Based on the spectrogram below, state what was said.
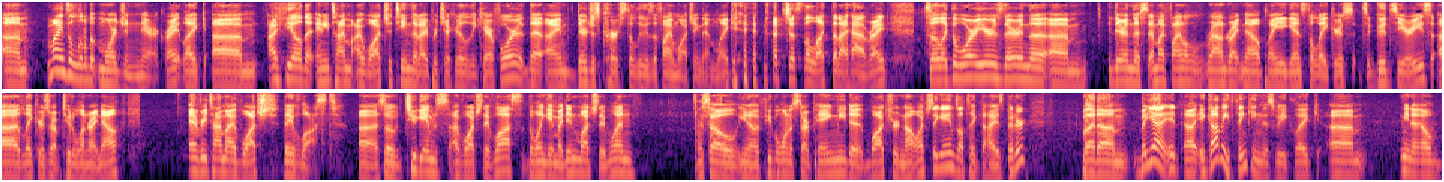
Um, mine's a little bit more generic, right? Like, um, I feel that anytime I watch a team that I particularly care for, that I'm they're just cursed to lose if I'm watching them. Like, that's just the luck that I have, right? So, like the Warriors, they're in the um, they're in the semifinal round right now, playing against the Lakers. It's a good series. Uh, Lakers are up two to one right now. Every time I've watched, they've lost. Uh, so two games I've watched, they've lost. The one game I didn't watch, they won. So you know, if people want to start paying me to watch or not watch the games, I'll take the highest bidder. But um, but yeah, it uh, it got me thinking this week. Like um, you know,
